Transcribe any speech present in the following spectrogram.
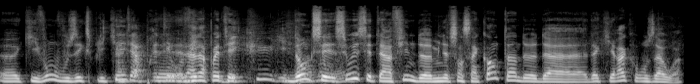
euh, qui vont vous expliquer. interprété euh, vécu Donc c'est ouais. oui, c'était un film de 1950 hein, d'Akira Kurosawa.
